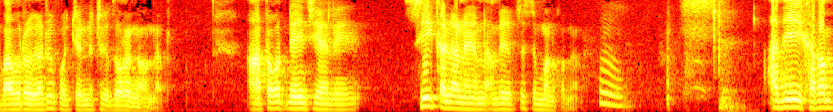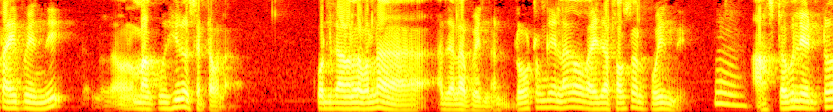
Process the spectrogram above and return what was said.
బాబురావు గారు కొంచెం ఇండస్ట్రీకి దూరంగా ఉన్నారు. ఆ తర్వాత నేను చేయాలి? సి కళ్యాణ్ అనేది సినిమా అనుకున్నాను. అది కథ అంతా అయిపోయింది. మాకు హీరో సెట్ అవ్వాలి. కొన్ని కారణాల వల్ల అది ఎలా పోయింది? టోటల్గా ఇలాగ ఒక ఐదారు సంవత్సరాలు పోయింది. ఆ స్ట్రగుల్ ఏంటో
